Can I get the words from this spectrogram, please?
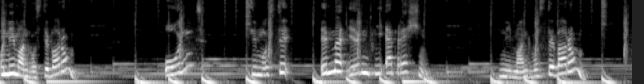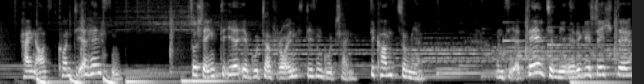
Und niemand wusste warum. Und sie musste immer irgendwie erbrechen. Niemand wusste warum. Kein Arzt konnte ihr helfen. So schenkte ihr ihr guter Freund diesen Gutschein. Sie kam zu mir und sie erzählte mir ihre Geschichte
